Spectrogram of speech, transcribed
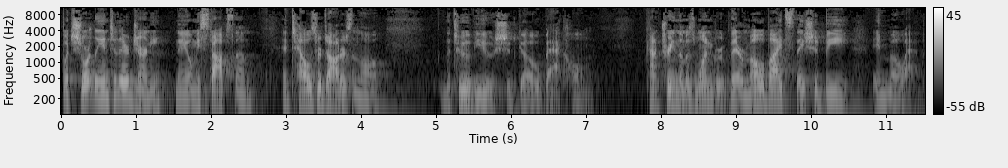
But shortly into their journey, Naomi stops them and tells her daughters in law, the two of you should go back home. Kind of treating them as one group. They're Moabites, they should be in Moab.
